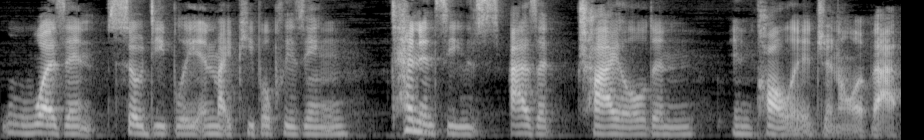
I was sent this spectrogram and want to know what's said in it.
wasn't so deeply in my people pleasing tendencies as a child and in college and all of that.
